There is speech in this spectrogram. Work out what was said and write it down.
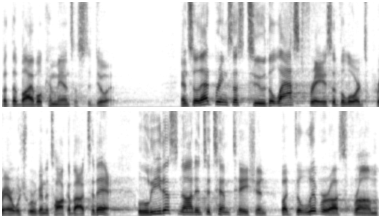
but the Bible commands us to do it. And so that brings us to the last phrase of the Lord's Prayer, which we're going to talk about today. Lead us not into temptation, but deliver us from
